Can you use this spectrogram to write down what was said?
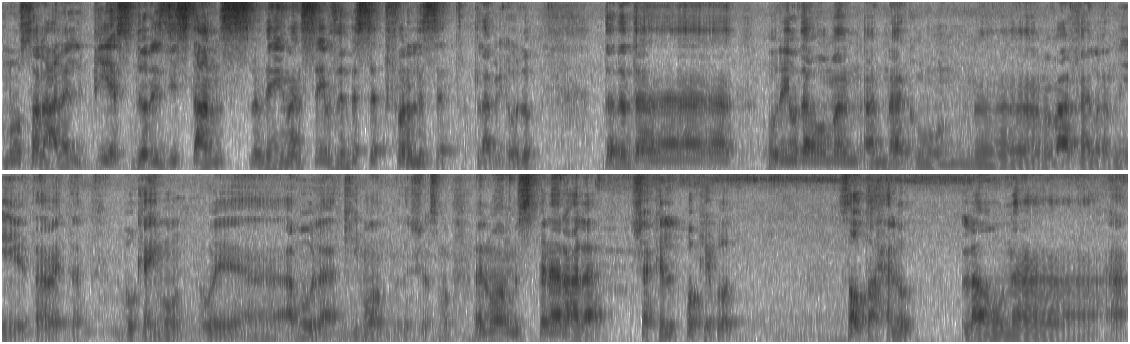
نوصل على ال pièce de résistance دائما save the best for last مثل بيقولوا. دا دا دا. أريد دوما أن أكون ما بعرف هاي الغنية تبعت بوكيمون. هو أبوه لكيمون مدري شو اسمه. المهم spinner على شكل Pokéball صوتها حلو لونها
